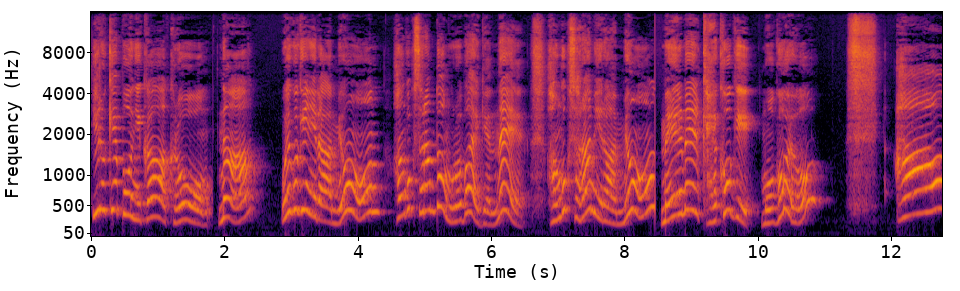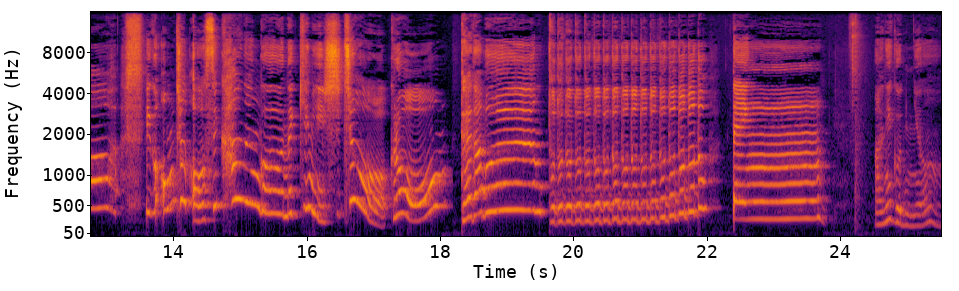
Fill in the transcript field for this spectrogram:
이렇게 보니까 그럼 나 외국인이라면 한국 사람도 물어봐야겠네. 한국 사람이라면 매일매일 개고기 먹어요? 아, 이거 엄청 어색하는 거 느낌이시죠? 그럼 대답은 두두두두두두두두두두두두두두 땡 아니거든요.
